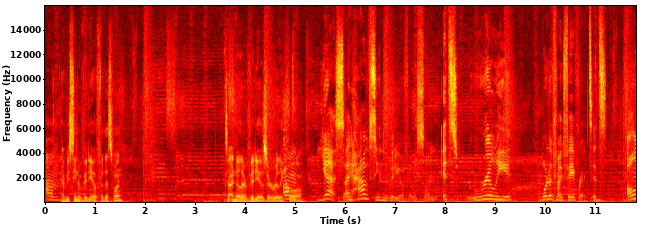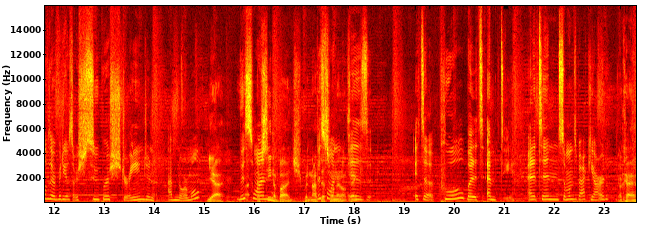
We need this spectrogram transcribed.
Um, Have you seen a video for this one? 'Cause I know their videos are really cool. um, yes, I have seen the video for this one. It's really one of my favorites. It's all of their videos are super strange and abnormal. Yeah. This I- one I've seen a bunch, but not this, one, I don't think. is it's a pool, but it's empty, and it's in someone's backyard, okay.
